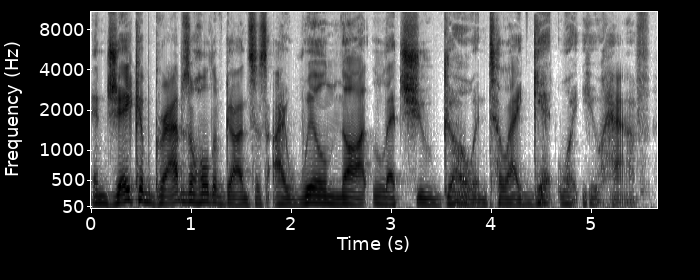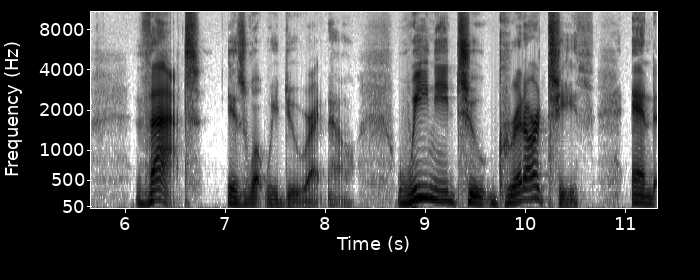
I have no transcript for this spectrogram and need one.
And Jacob grabs a hold of God and says, I will not let you go until I get what you have. That is what we do right now. We need to grit our teeth and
